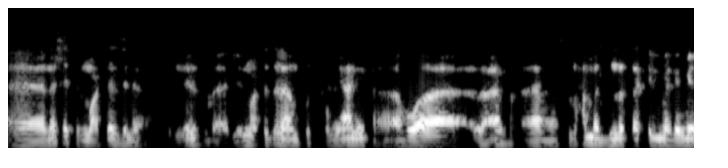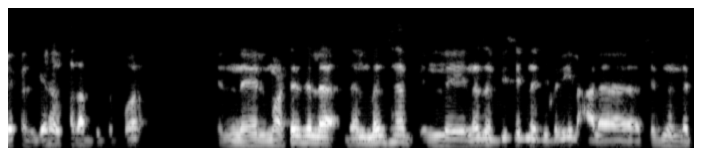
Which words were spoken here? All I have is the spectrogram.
آه، نشأة المعتزلة بالنسبة للمعتزلة أنفسهم يعني فهو آه، أستاذ محمد نسى كلمة جميلة كان جايها القاضي عبد الجبار. إن المعتزلة ده المذهب اللي نزل بيه سيدنا جبريل على سيدنا النبي.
